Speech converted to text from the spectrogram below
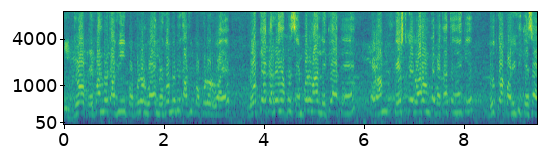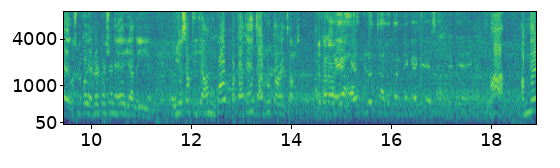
जो पेपर में काफ़ी पॉपुलर हुआ है लोगों में भी काफ़ी पॉपुलर हुआ है। लोग क्या कर रहे हैं अपने सैंपल वहाँ लेके आते हैं और हम टेस्ट के द्वारा उनको बताते हैं कि दूध का क्वालिटी कैसा है उसमें कोई एडल्ट्रेशन है या नहीं है। तो ये सब चीज़ें हम उनको बताते हैं जागरूकता के हिसाब से। आउटलुक चालू करने का का हाँ हमने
